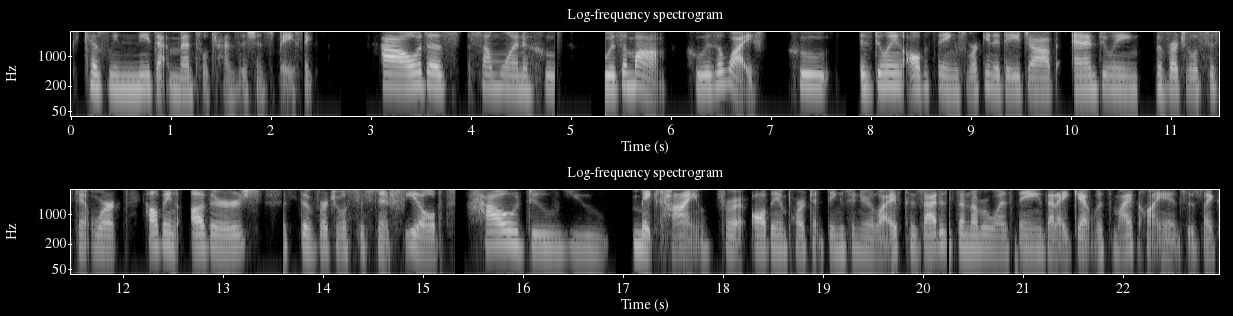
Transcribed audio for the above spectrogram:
because we need that mental transition space. Like, how does someone who, who is a mom, who is a wife, who is doing all the things, working a day job and doing the virtual assistant work, helping others with the virtual assistant field, how do you make time for all the important things in your life because that is the number one thing that I get with my clients is like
